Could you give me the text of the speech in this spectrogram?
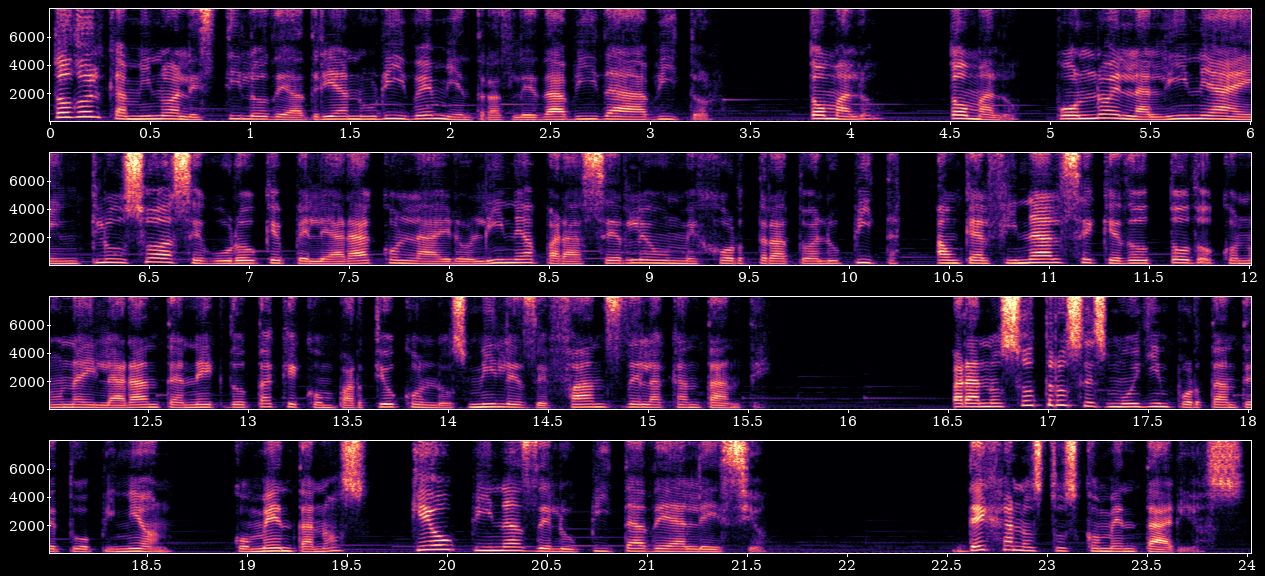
todo el camino al estilo de Adrián Uribe mientras le da vida a Víctor. Tómalo, tómalo, ponlo en la línea e incluso aseguró que peleará con la aerolínea para hacerle un mejor trato a Lupita, aunque al final se quedó todo con una hilarante anécdota que compartió con los miles de fans de la cantante. Para nosotros es muy importante tu opinión, coméntanos, ¿qué opinas de Lupita de Alessio? Déjanos tus comentarios.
